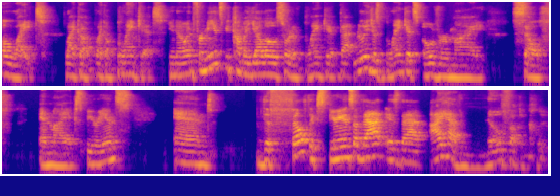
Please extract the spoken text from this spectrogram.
a light like a like a blanket you know? And for me it's become a yellow sort of blanket that really just blankets over my self and my experience. And the felt experience of that is that i have no fucking clue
